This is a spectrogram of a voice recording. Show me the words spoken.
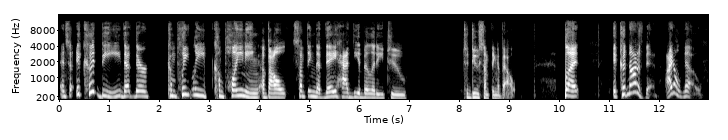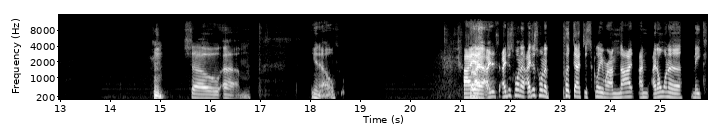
and so it could be that they're completely complaining about something that they had the ability to to do something about but it could not have been. I don't know. Hmm. So, um, you know, I uh, I just I just want to I just want to put that disclaimer. I'm not I'm I don't want to make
